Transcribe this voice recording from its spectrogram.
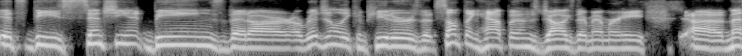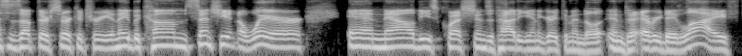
it's these sentient beings that are originally computers that something happens, jogs their memory, uh, messes up their circuitry, and they become sentient and aware. And now these questions of how do you integrate them into into everyday life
